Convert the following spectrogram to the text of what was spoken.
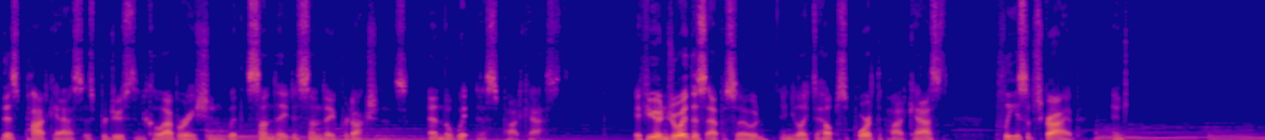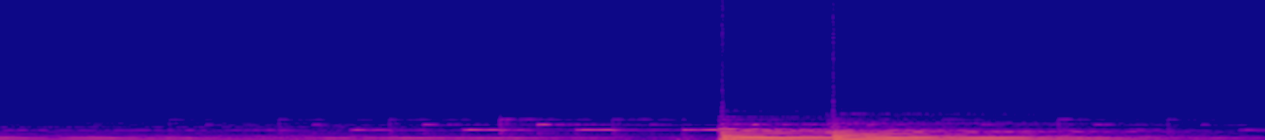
This podcast is produced in collaboration with Sunday to Sunday Productions and the Witness Podcast. If you enjoyed this episode and you'd like to help support the podcast, please subscribe and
